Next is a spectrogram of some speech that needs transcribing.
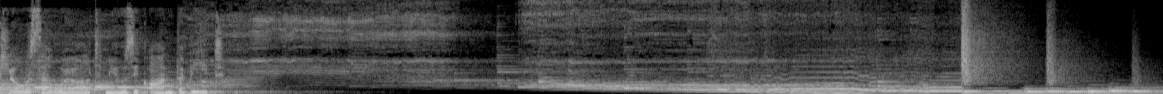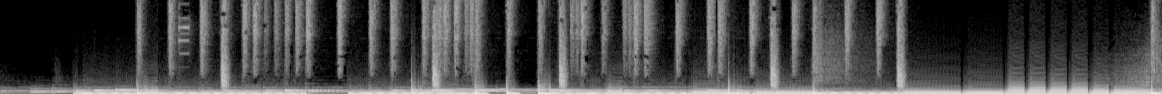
Closer World Music on the Beat. Música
